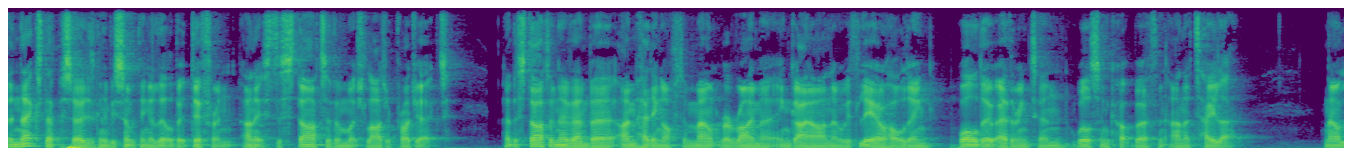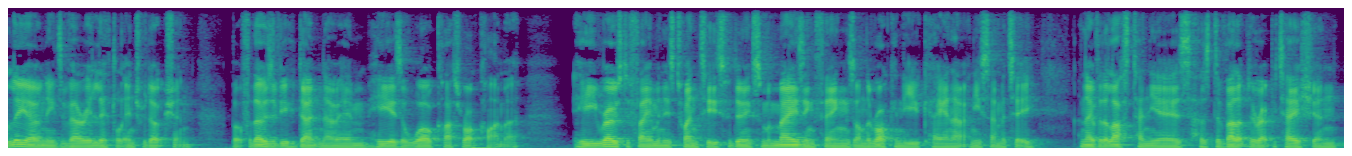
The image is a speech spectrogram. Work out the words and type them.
The next episode is going to be something a little bit different, and it's the start of a much larger project. At the start of November, I'm heading off to Mount Roraima in Guyana with Leo Houlding, Waldo Etherington, Wilson Cutbirth, and Anna Taylor. Now, Leo needs very little introduction, but for those of you who don't know him, he is a world class rock climber. He rose to fame in his 20s for doing some amazing things on the rock in the UK and out in Yosemite and over the last 10 years has developed a reputation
